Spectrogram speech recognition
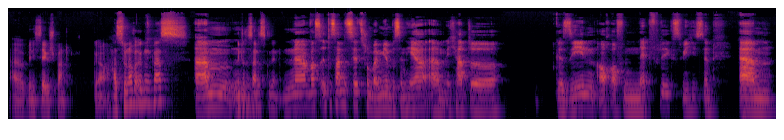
Also bin ich sehr gespannt. Genau. Hast du noch irgendwas ähm, Interessantes gesehen? Na, was Interessantes ist jetzt schon bei mir ein bisschen her. Ähm, ich hatte gesehen, auch auf Netflix, wie hieß denn? Ähm,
